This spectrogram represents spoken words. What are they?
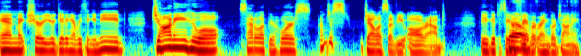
and make sure you're getting everything you need. Johnny, who will saddle up your horse. I'm just jealous of you all around that you get to see our favorite Wrangler, Johnny.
